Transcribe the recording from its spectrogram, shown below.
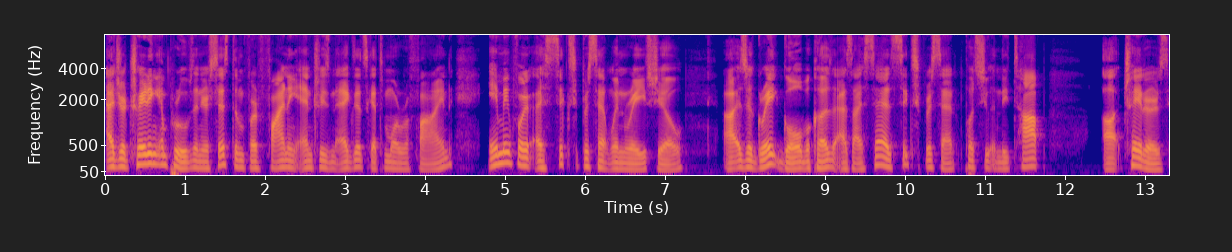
As your trading improves and your system for finding entries and exits gets more refined, aiming for a 60% win ratio uh, is a great goal because, as I said, 60% puts you in the top uh, traders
